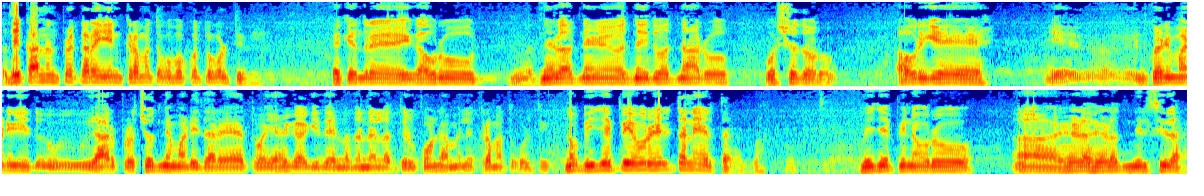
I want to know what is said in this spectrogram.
ಅದೇ ಕಾನೂನು ಪ್ರಕಾರ ಏನ್ ಕ್ರಮ ತಗೋಬೇಕು ತಗೊಳ್ತೀವಿ. ಯಾಕೆಂದ್ರೆ ಈಗ ಅವರು ಹದಿನೇಳು, ಹದಿನೈದು ಹದಿನೈದು, ಹದಿನಾರು ವರ್ಷದವರು ಅವರಿಗೆ ಎನ್ಕ್ವೈರಿ ಮಾಡಿ ಯಾರು ಪ್ರಚೋದನೆ ಮಾಡಿದ್ದಾರೆ ಅಥವಾ ಹೇಗಾಗಿದೆ ಅನ್ನೋದನ್ನೆಲ್ಲ ತಿಳ್ಕೊಂಡು ಆಮೇಲೆ ಕ್ರಮ ತಗೊಳ್ತೀವಿ. ನಾವು ಬಿಜೆಪಿ ಅವರು ಹೇಳ್ತಾನೆ ಇರ್ತಾರಲ್ವಾ? ಬಿಜೆಪಿನವರು ಹೇಳೋ, ಹೇಳೋದು ನಿಲ್ಸಿದಾರ.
